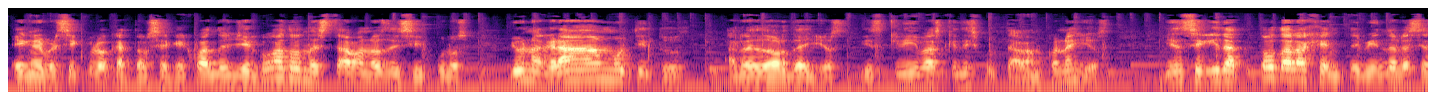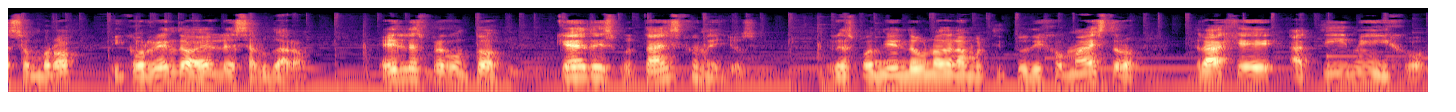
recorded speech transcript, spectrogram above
en el versículo 14, que cuando llegó a donde estaban los discípulos, vio una gran multitud alrededor de ellos y escribas que disputaban con ellos. Y enseguida toda la gente viéndole se asombró y corriendo a él le saludaron. Él les preguntó, ¿qué disputáis con ellos? respondiendo uno de la multitud dijo, Maestro, traje a ti mi hijo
